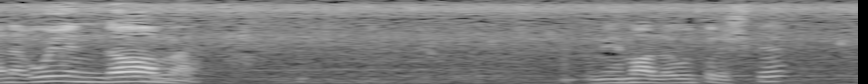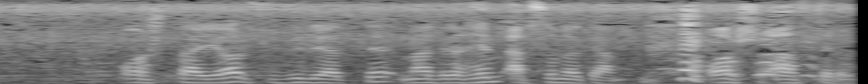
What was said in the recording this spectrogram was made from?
mana o'yin davomi mehmonlar o'tirishdi. Osh tayyor suzilyapti. Madrahim afsun akam. Osh avtori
